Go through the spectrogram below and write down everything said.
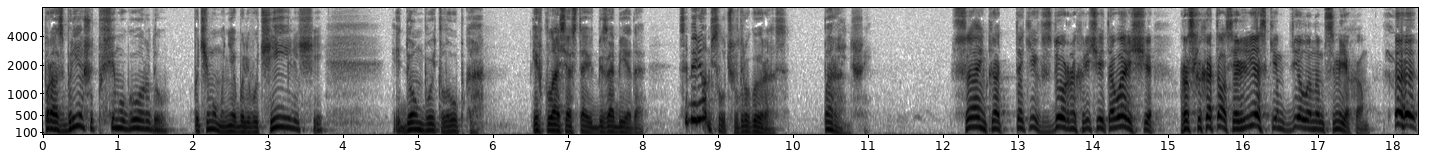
поразбрешут по всему городу, почему мы не были в училище, и дом будет лупка, и в классе оставят без обеда. Соберемся лучше в другой раз, пораньше. Санька от таких вздорных речей товарища расхохотался резким деланным смехом.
